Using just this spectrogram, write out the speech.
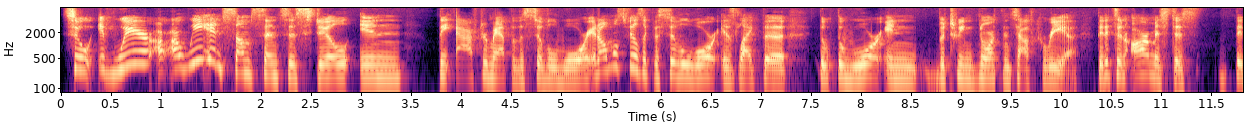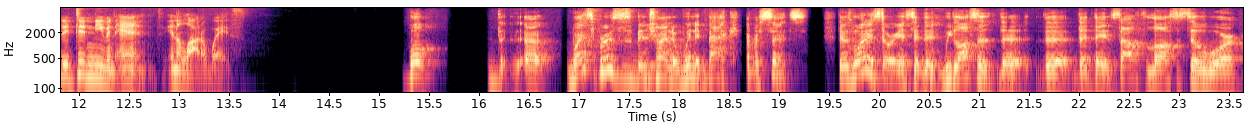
So if we're, are we in some senses still in the aftermath of the Civil War. It almost feels like the Civil War is like the, the, the war in between North and South Korea, that it's an armistice that it didn't even end in a lot of ways. Well, uh, white supremacists have been trying to win it back ever since. There's one historian said that we lost the, the, the that the South lost the Civil War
